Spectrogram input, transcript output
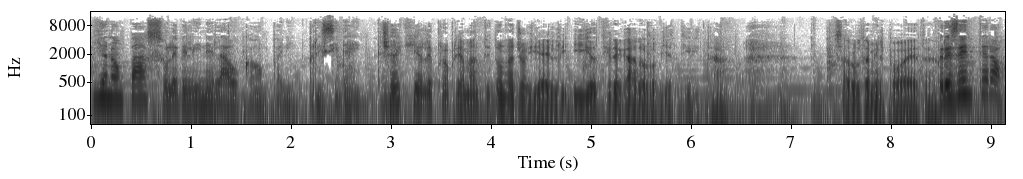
Io non passo le veline Lau Company, presidente. C'è chi ha le proprie amanti donna gioielli, io ti regalo l'obiettività. Salutami il poeta. Presenterò.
